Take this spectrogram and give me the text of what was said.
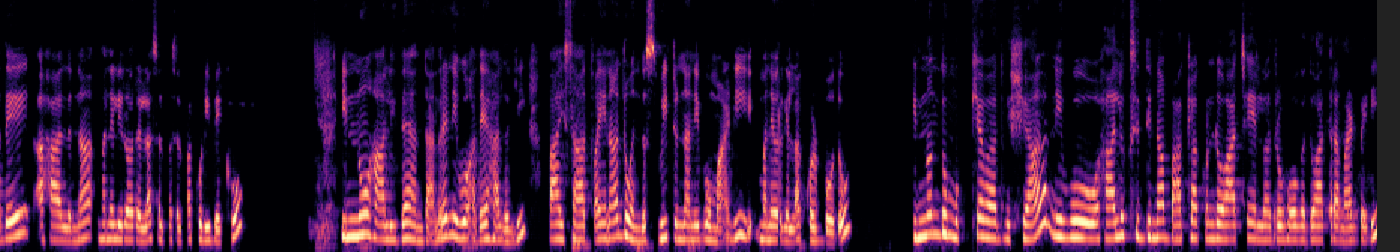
ಅದೇ ಹಾಲನ್ನ ಮನೇಲಿರೋರೆಲ್ಲ ಸ್ವಲ್ಪ ಸ್ವಲ್ಪ ಕುಡಿಬೇಕು. ಇನ್ನೂ ಹಾಲಿದೆ ಅಂತ ಅಂದ್ರೆ ನೀವು ಅದೇ ಹಾಲಲ್ಲಿ ಪಾಯಸ ಅಥವಾ ಏನಾದ್ರೂ ಒಂದು ಸ್ವೀಟ್ ನೀವು ಮಾಡಿ ಮನೆಯವ್ರಿಗೆಲ್ಲ ಕೊಡ್ಬೋದು. ಇನ್ನೊಂದು ಮುಖ್ಯವಾದ ವಿಷಯ, ನೀವು ಹಾಲುಕ್ಸಿದ ದಿನ ಬಾಕ್ಲಾಕೊಂಡು ಆಚೆ ಎಲ್ಲಾದ್ರೂ ಹೋಗೋದು ಆ ತರ ಮಾಡಬೇಡಿ.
